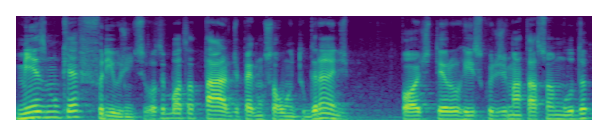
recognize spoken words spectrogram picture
Mesmo que é frio, gente. Se você bota tarde pega um sol muito grande, pode ter o risco de matar sua muda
